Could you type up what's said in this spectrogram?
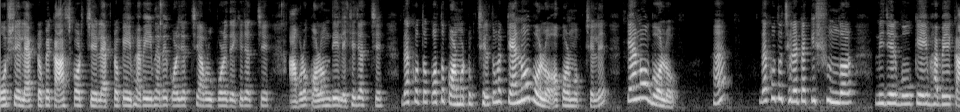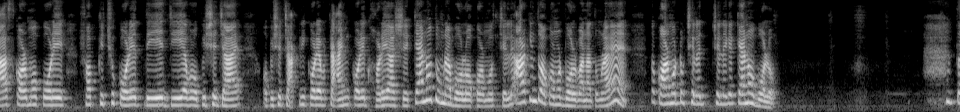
বসে ল্যাপটপে কাজ করছে, ল্যাপটপে এইভাবে এইভাবে করে যাচ্ছে, আবার উপরে দেখে যাচ্ছে, আবারও কলম দিয়ে লিখে যাচ্ছে। দেখো তো কত কর্মটুক ছেলে। তোমরা কেন বলো অকর্মক ছেলে? কেন বলো? হ্যাঁ? দেখো তো ছেলেটা কি সুন্দর। নিজের বউকে এইভাবে কাজকর্ম করে সব কিছু করে দিয়ে যেয়ে আবার অফিসে যায়। অফিসে চাকরি করে টাইম করে, ঘরে আসে, কেন তোমরা বলো অকর্মক ছেলে? আর কিন্তু অকর্মট বলবা না তোমরা হ্যাঁ? তো কর্মটুক ছেলে, ছেলেকে কেন বলো? তো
